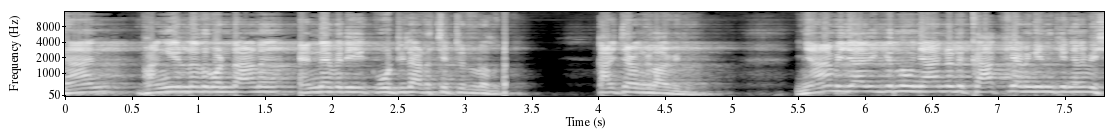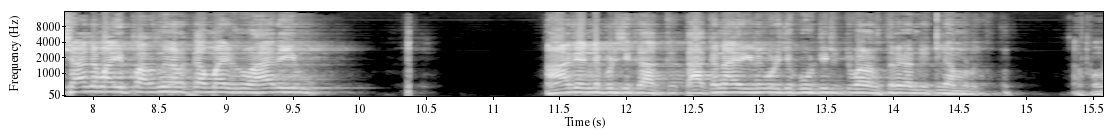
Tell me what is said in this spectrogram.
ഞാൻ ഭംഗിയുള്ളത് കൊണ്ടാണ് എന്നെ ഇവർ ഈ കൂട്ടിൽ അടച്ചിട്ടുള്ളത്. കാഴ്ച ബംഗ്ലാവിൽ ഞാൻ വിചാരിക്കുന്നു ഞാനൊരു കാക്കയാണെങ്കിൽ എനിക്ക് ഇങ്ങനെ വിശാലമായി പറന്നു നടക്കാമായിരുന്നു ആരെയും. ആരും എന്നെ പിടിച്ച് കാക്ക കാക്കനാരെങ്കിലും കുടിച്ച് കൂട്ടിയിലിട്ട് വളർത്തൽ കണ്ടിട്ടില്ല നമ്മൾ അപ്പോൾ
